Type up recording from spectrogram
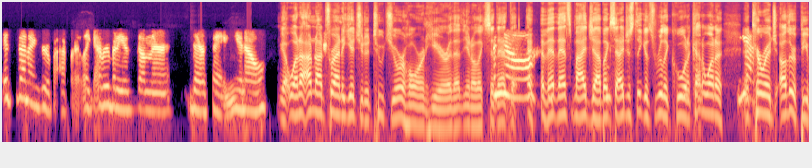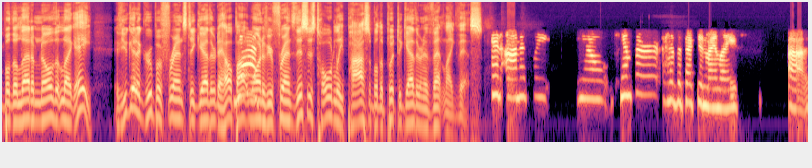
it's been a group effort. Like everybody has done their their thing, you know. Yeah, well, I'm not trying to get you to toot your horn here. That you know, like I said, that, No. that, that- that's my job. Like I said, I just think it's really cool, and I kind of want to Yeah. encourage other people to let them know that, like, hey, if you get a group of friends together to help out one of your friends, this is totally possible to put together an event like this. And honestly, you know, cancer has affected my life uh,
